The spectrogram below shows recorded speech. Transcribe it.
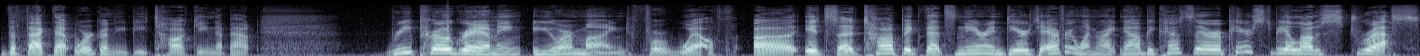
the fact that we're going to be talking about reprogramming your mind for wealth. Uh, it's a topic that's near and dear to everyone right now because there appears to be a lot of stress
